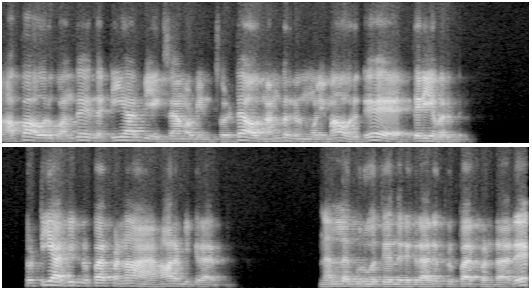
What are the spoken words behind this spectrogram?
அப்போ அவருக்கு வந்து இந்த டிஆர்பி எக்ஸாம் அப்படின்னு சொல்லிட்டு அவர் நண்பர்கள் மூலிமா அவருக்கு தெரிய வருது. ஸோ டிஆர்பி ப்ரிப்பேர் பண்ண ஆரம்பிக்கிறாரு. நல்ல குருவை தேர்ந்தெடுக்கிறாரு ப்ரிப்பேர் பண்ணுறாரு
